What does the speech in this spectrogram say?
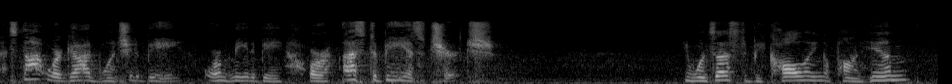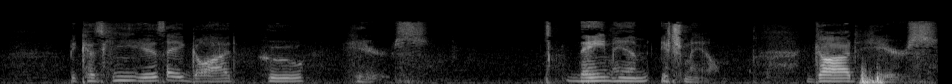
That's not where God wants you to be, or me to be, or us to be as a church. He wants us to be calling upon Him because He is a God who hears. Name Him Ishmael. God hears.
